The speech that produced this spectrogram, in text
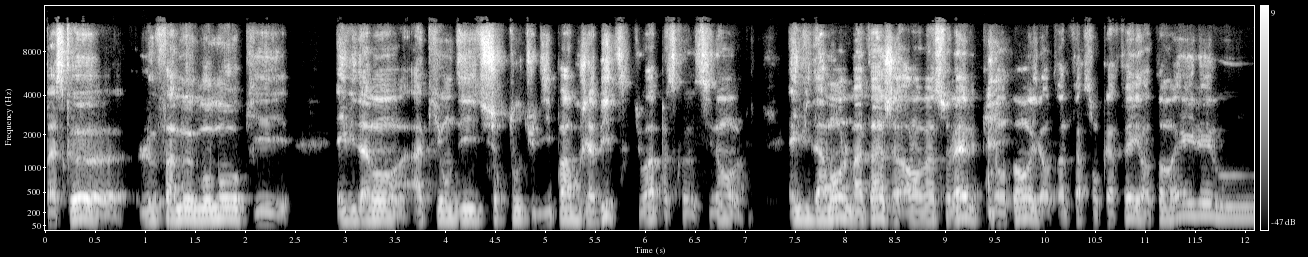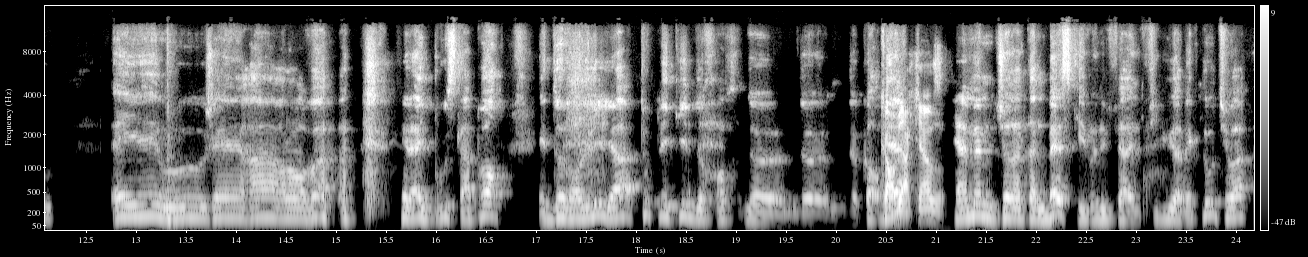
parce que euh, le fameux Momo qui, évidemment, à qui on dit surtout tu dis pas où j'habite, tu vois, parce que sinon, évidemment, le matin, Gérard Lanvin se lève et puis il entend, il est en train de faire son café, il entend Et il est où? Et il est où Gérard Lanvin Et là, il pousse la porte et devant lui, il y a toute l'équipe de France de, de, de Corbière. 15. Il y a même Jonathan Bess qui est venu faire une figure avec nous, tu vois.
